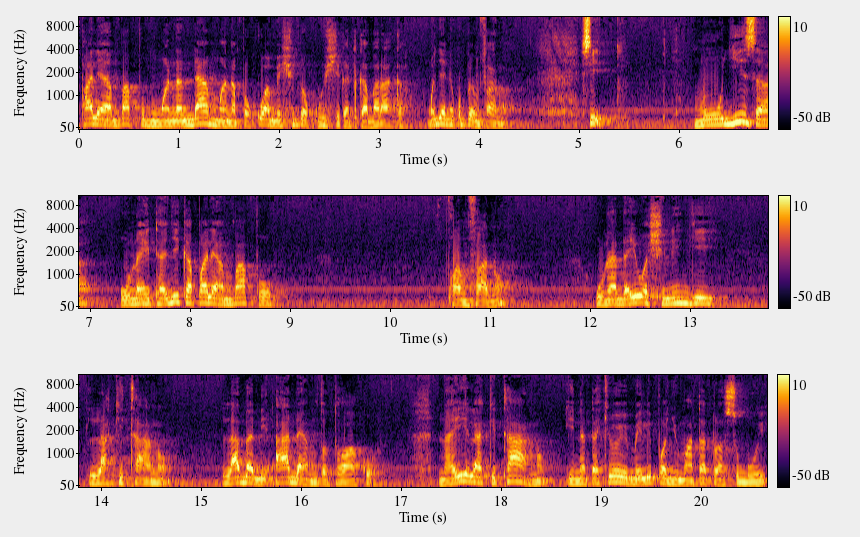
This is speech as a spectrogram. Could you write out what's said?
pale ambapo mwanadamu anapokuwa ameshindwa kuishi katika baraka. Moja nikupe mfano. Si muujiza unahitajika pale ambapo kwa mfano unadaiwa shilingi laki tano labda ni ada ya mtoto wako na hii laki tano inatakiwa imelipwa jumatatu asubuhi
